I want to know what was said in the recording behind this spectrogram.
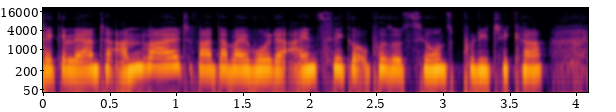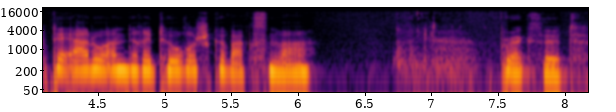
Der gelernte Anwalt war dabei wohl der einzige Oppositionspolitiker, der Erdogan rhetorisch gewachsen war. Brexit.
